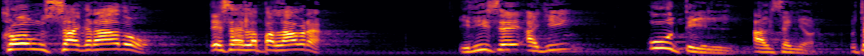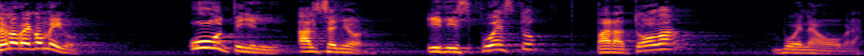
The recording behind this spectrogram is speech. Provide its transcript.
Consagrado. Esa es la palabra. Y dice allí, útil al Señor. ¿Usted lo ve conmigo? Útil al Señor. Y dispuesto para toda buena obra.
